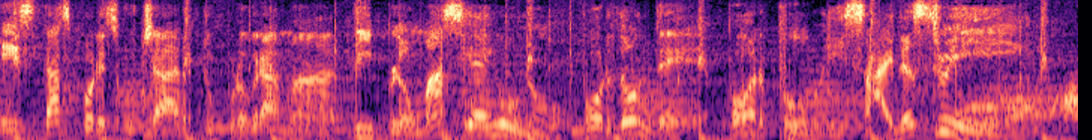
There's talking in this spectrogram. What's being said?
Estás por escuchar tu programa Diplomacia en Uno. ¿Por dónde? Por Publicide Stream.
